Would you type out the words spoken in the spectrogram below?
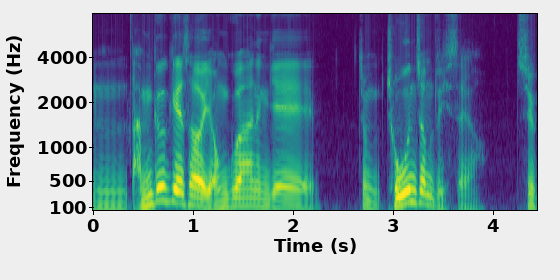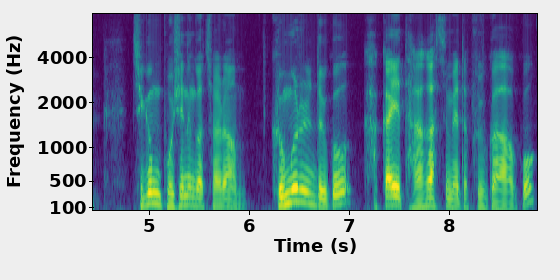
음, 남극에서 연구하는 게 좀 좋은 점도 있어요. 즉 지금 보시는 것처럼 그물을 두고 가까이 다가갔음에도 불구하고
